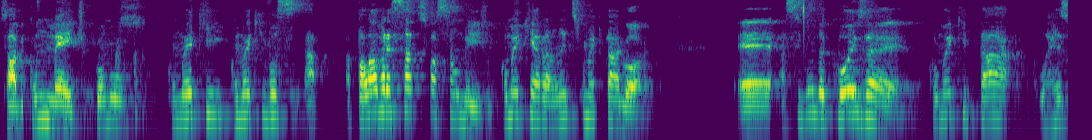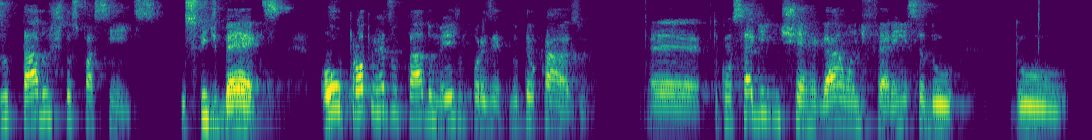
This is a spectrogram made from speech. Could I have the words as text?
Sabe, como médico, como como é que como é que você a, a palavra é satisfação mesmo. Como é que era antes, como é que tá agora? É, a segunda coisa é como é que tá o resultado dos teus pacientes, os feedbacks ou o próprio resultado mesmo, por exemplo, no teu caso, é, tu consegue enxergar uma diferença do, do,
